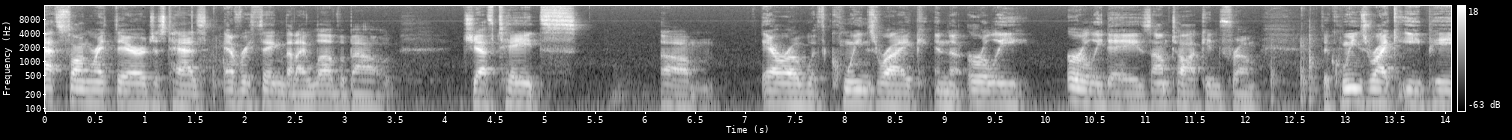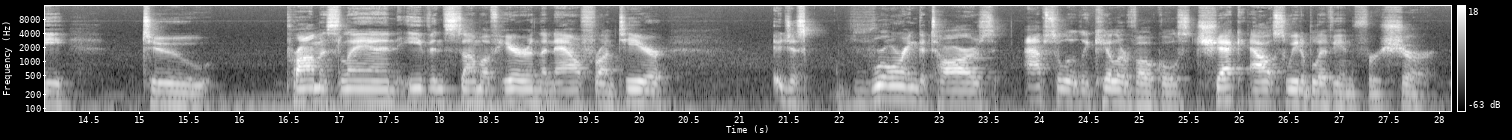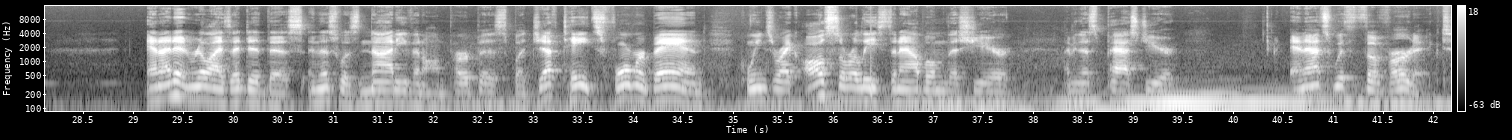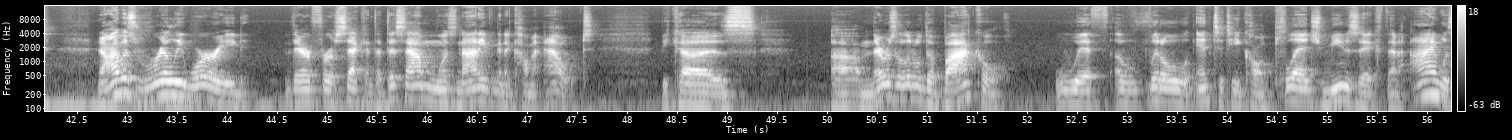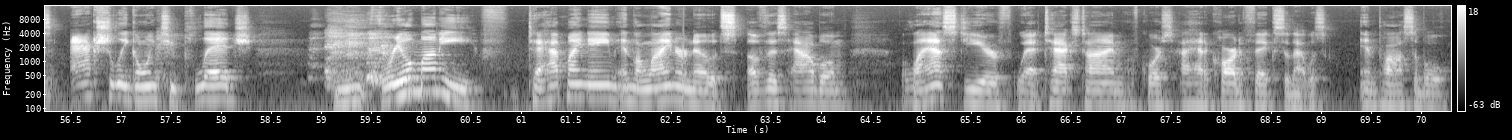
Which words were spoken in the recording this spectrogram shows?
That song right there just has everything that I love about Geoff Tate's um, era with Queensryche in the early early days. I'm talking from the Queensryche EP to Promised Land, even some of Hear in the Now Frontier. It just roaring guitars, absolutely killer vocals. Check out Sweet Oblivion for sure. And I didn't realize I did this, and this was not even on purpose. But Geoff Tate's former band, Queensryche, also released an album this year. I mean, this past year. And that's with The Verdict. Now, I was really worried there for a second that this album was not even going to come out because um, there was a little debacle with a little entity called Pledge Music that I was actually going to pledge real money to have my name in the liner notes of this album last year at tax time. Of course, I had a car to fix, so that was impossible.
